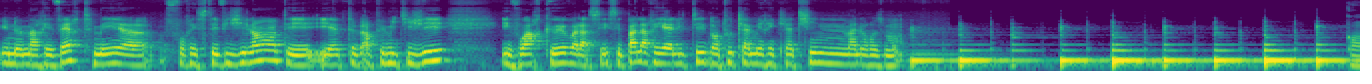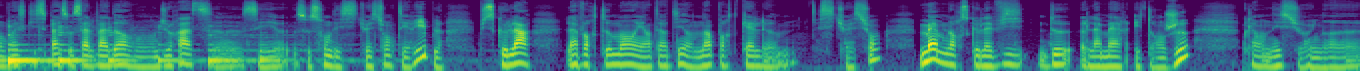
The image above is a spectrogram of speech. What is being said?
une marée verte, mais il faut rester vigilante et, être un peu mitigé et voir que voilà, c'est n'est pas la réalité dans toute l'Amérique latine, malheureusement. Quand on voit ce qui se passe au Salvador ou au Honduras, euh, euh, ce sont des situations terribles, puisque là, l'avortement est interdit en n'importe euh, situation, même lorsque la vie de la mère est en jeu. là, on est sur une, euh,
